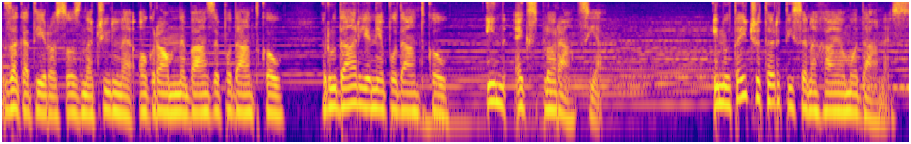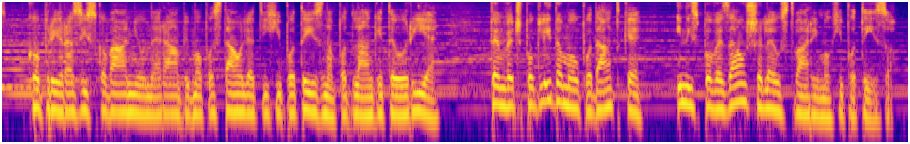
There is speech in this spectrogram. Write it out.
za katero so značilne ogromne baze podatkov, rudarjenje podatkov in eksploracija. In v tej četrti se nahajamo danes, ko pri raziskovanju ne rabimo postavljati hipotez na podlagi teorije, temveč pogledamo v podatke, in iz povezav šele ustvarimo hipotezo.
